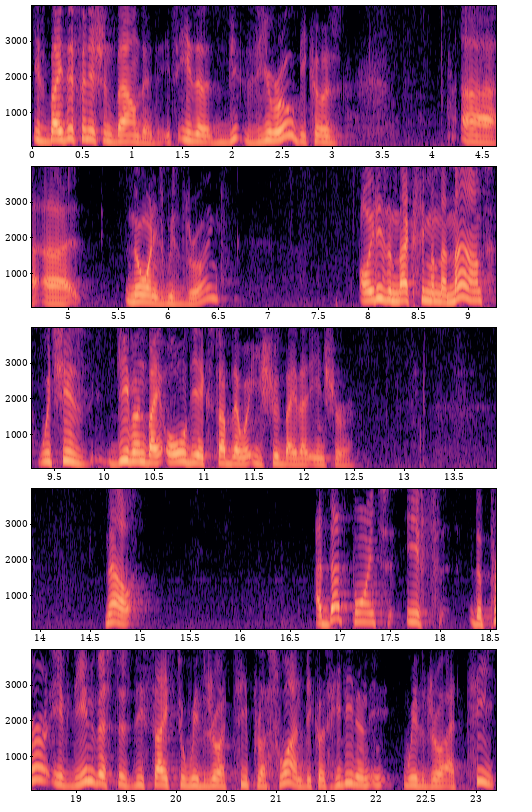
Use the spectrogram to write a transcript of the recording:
is by definition bounded. It's either zero because uh, uh, no one is withdrawing, or it is a maximum amount which is given by all the XFAB that were issued by that insurer. Now, at that point, if the, per, if the investor decides to withdraw at T plus 1 because he didn't eh, withdraw at T,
